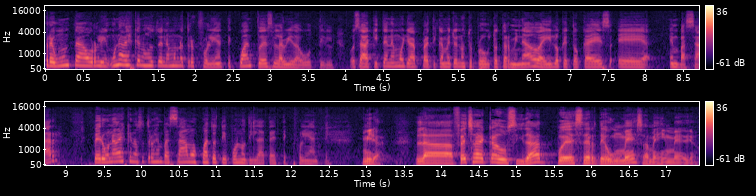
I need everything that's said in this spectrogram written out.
pregunta, Orlin, una vez que nosotros tenemos nuestro exfoliante, ¿cuánto es la vida útil? O sea, aquí tenemos ya prácticamente nuestro producto terminado, ahí lo que toca es eh, envasar, pero una vez que nosotros envasamos, ¿cuánto tiempo nos dilata este exfoliante? Mira, la fecha de caducidad puede ser de un mes a mes y medio.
